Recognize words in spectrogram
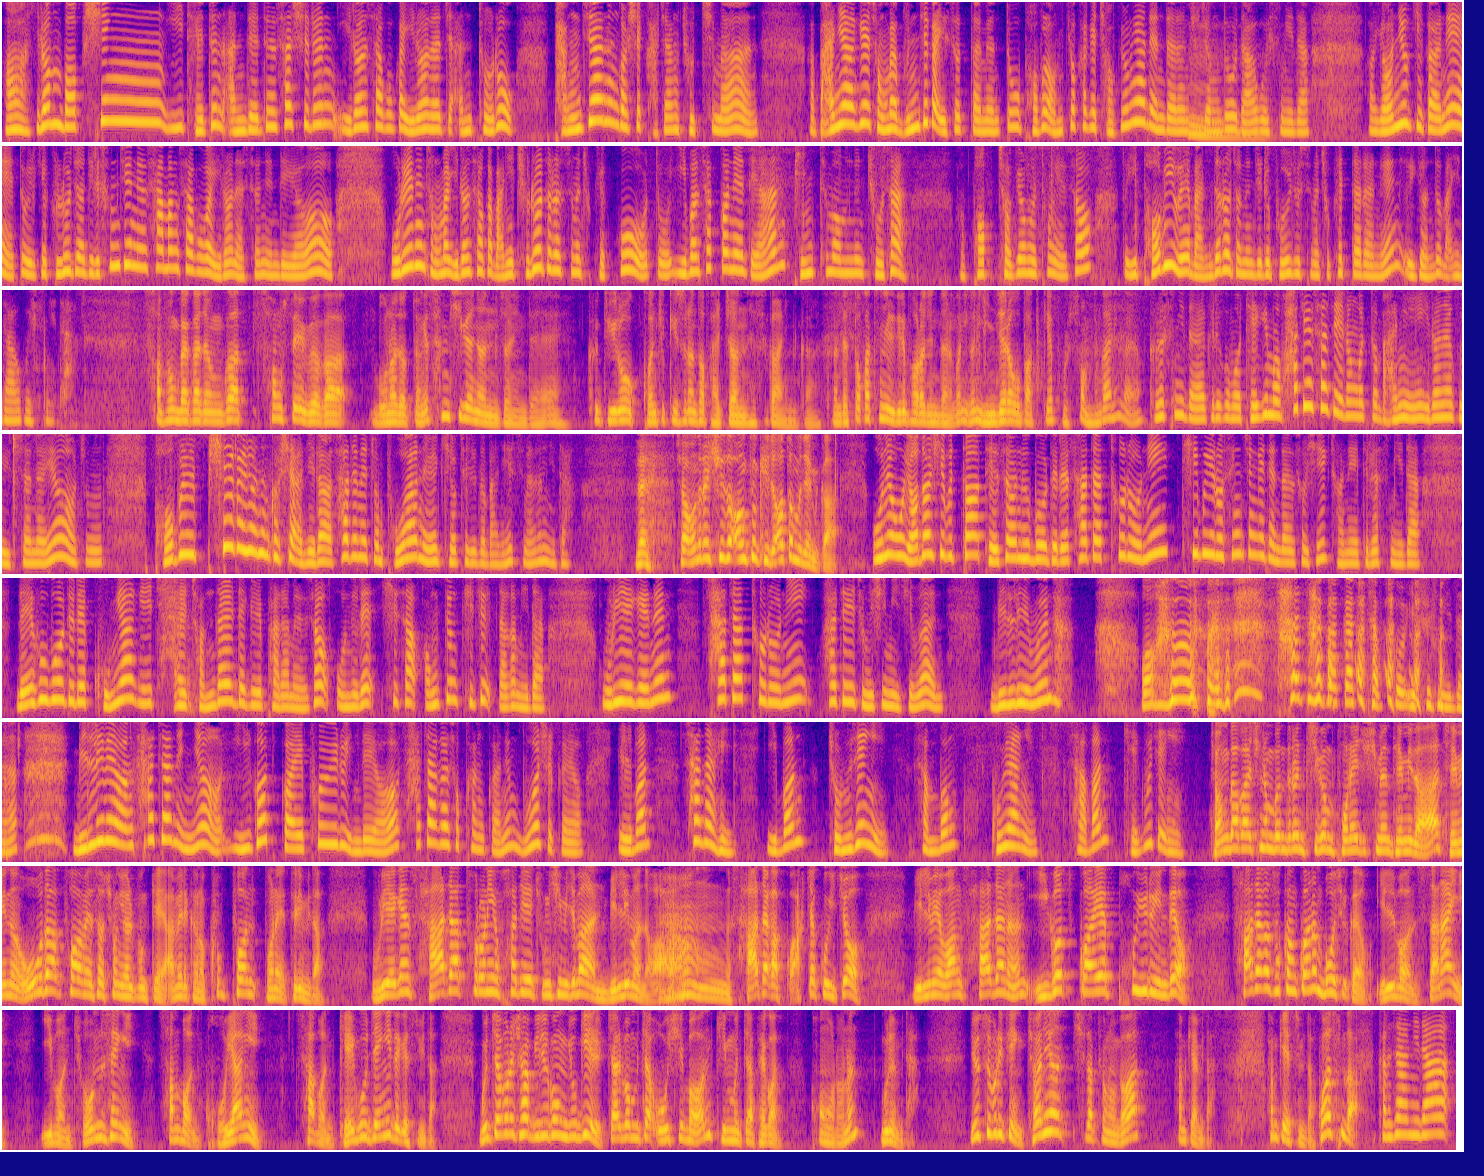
아, 이런 법 시행이 되든 안 되든 사실은 이런 사고가 일어나지 않도록 방지하는 것이 가장 좋지만 만약에 정말 문제가 있었다면 또 법을 엄격하게 적용해야 된다는 음. 주장도 나오고 있습니다. 어, 연휴 기간에 또 이렇게 근로자들이 숨지는 사망 사고가 일어났었는데요. 올해는 정말 이런 사고가 많이 줄어들었으면 좋겠고 또 이번 사건에 대한 빈틈없는 조사 어, 법 적용을 통해서 또 이 법이 왜 만들어졌는지를 보여줬으면 좋겠다라는 의견도 많이 나오고 있습니다. 삼풍백화점과 성수대교가 무너졌던 게 30여 년 전인데 그 뒤로 건축 기술은 더 발전했을 거 아닙니까? 그런데 똑같은 일들이 벌어진다는 건 이건 인재라고밖에 볼 수 없는 거 아닌가요? 그렇습니다. 그리고 뭐 대규모 화재 사재 이런 것도 많이 일어나고 있잖아요. 좀 법을 피해 가려는 것이 아니라 사전에 좀 보완을 기업체들도 많이 했으면 합니다. 네. 자, 오늘의 시사 엉뚱 퀴즈 어떤 문제입니까? 오늘 오후 8시부터 대선 후보들의 사자 토론이 TV로 생중계된다는 소식 전해드렸습니다. 네 후보들의 공약이 잘 전달되길 바라면서 오늘의 시사 엉뚱 퀴즈 나갑니다. 우리에게는 사자 토론이 화제의 중심이지만 밀림은 어, 사자가 꽉 잡고 있습니다. 밀림의 왕 사자는요, 이것과의 포유류인데요. 사자가 속한 과는 무엇일까요? 1번 사나이, 2번 좀생이, 3번 고양이, 4번 개구쟁이. 정답 아시는 분들은 지금 보내주시면 됩니다. 재미는 오답 포함해서 총 10분께 아메리카노 쿠폰 보내드립니다. 우리에겐 사자 토론이 화제의 중심이지만 밀림은 엉 사자가 꽉 잡고 있죠. 밀림의 왕 사자는 이것과의 포유류인데요. 사자가 속한 과는 무엇일까요? 1번 사나이, 2번 좀생이, 3번 고양이, 4번 개구쟁이 되겠습니다. 문자번호 샵 1061, 짧은 문자 50원, 긴 문자 100원, 콩으로는 무료입니다. 뉴스 브리핑 전희연 시사평론가와 함께 합니다. 함께 했습니다. 고맙습니다. 감사합니다.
